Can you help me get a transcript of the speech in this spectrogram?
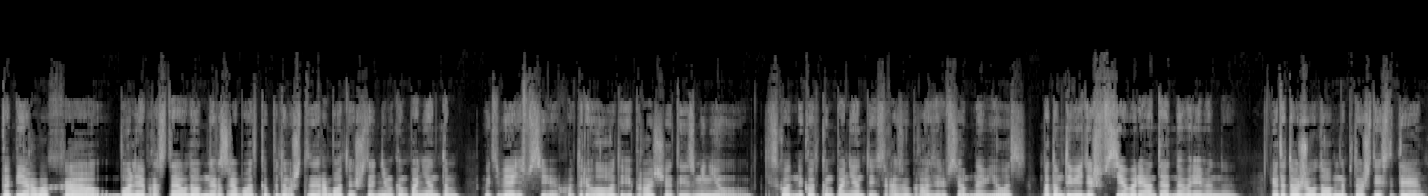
Во-первых, э, более простая, удобная разработка, потому что ты работаешь с одним компонентом, у тебя есть все ход релоды и прочее, ты изменил исходный код компонента, и сразу в браузере все обновилось. Потом ты видишь все варианты одновременно. Это тоже удобно, потому что если ты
